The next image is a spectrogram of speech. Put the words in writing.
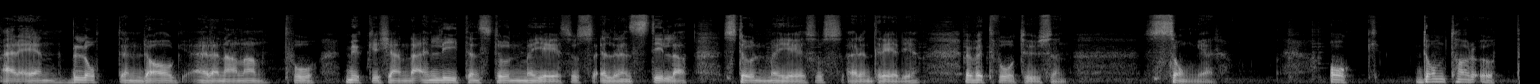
är en, Blott en dag är en annan. Två mycket kända, En liten stund med Jesus eller En stilla stund med Jesus är en tredje. Över 2000 sånger. Och de tar upp,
